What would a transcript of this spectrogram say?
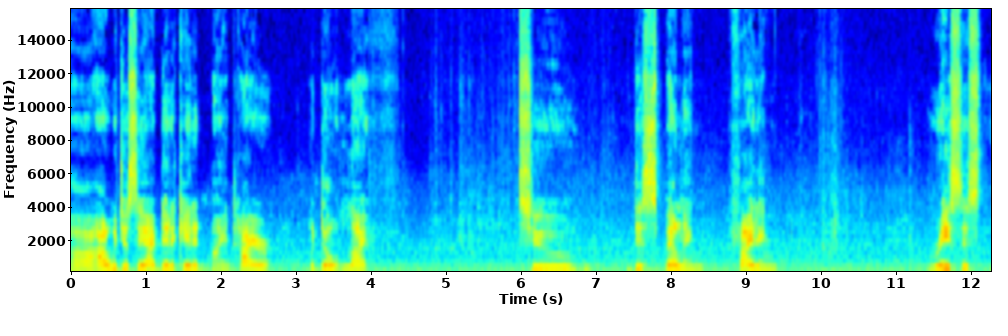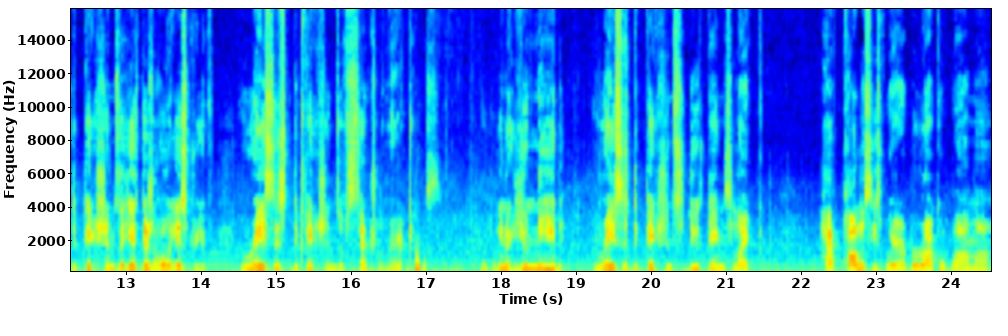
uh, I would just say I've dedicated my entire adult life to dispelling, fighting racist depictions. There's a whole history of racist depictions of Central Americans. You know, you need racist depictions to do things like have policies where Barack Obama,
